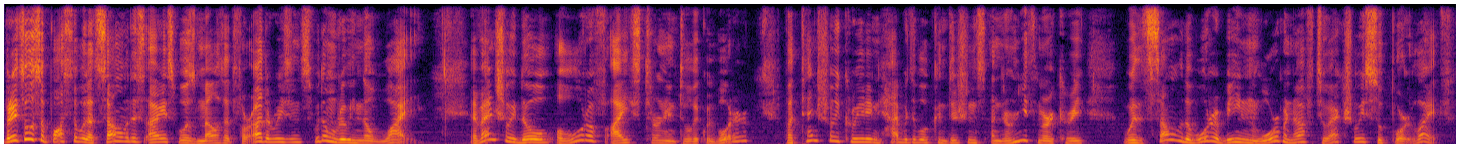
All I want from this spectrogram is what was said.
But it's also possible that some of this ice was melted for other reasons, we don't really know why. Eventually though, a lot of ice turned into liquid water, potentially creating habitable conditions underneath Mercury, with some of the water being warm enough to actually support life.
